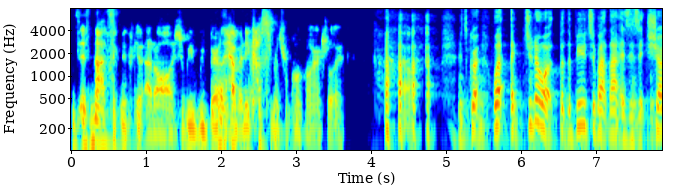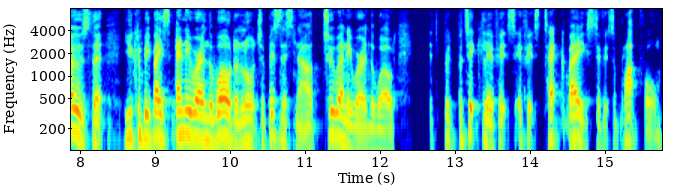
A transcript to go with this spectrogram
it's, it's not significant at all. Actually, we, we barely have any customers from Hong Kong actually. it's great. Well, uh, do you know what? But the beauty about that is, is it shows that you can be based anywhere in the world and launch a business now to anywhere in the world. It's particularly if it's if it's tech based, if it's a platform.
